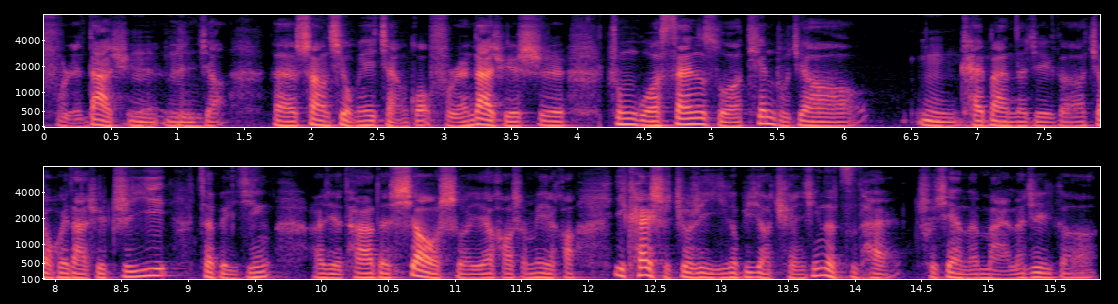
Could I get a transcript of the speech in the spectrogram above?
辅仁大学嗯嗯任教。呃，上期我们也讲过，辅仁大学是中国三所天主教嗯，开办的这个教会大学之一，在北京，而且它的校舍也好，什么也好，一开始就是以一个比较全新的姿态出现的，买了这个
